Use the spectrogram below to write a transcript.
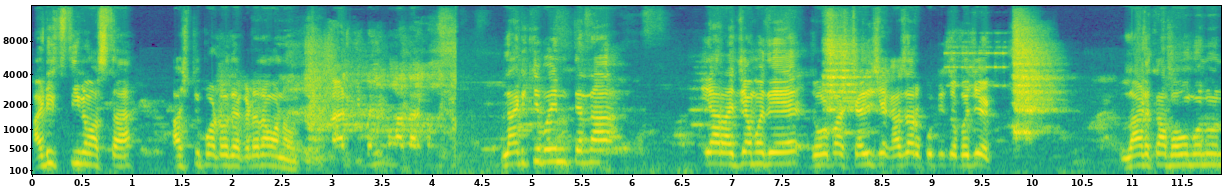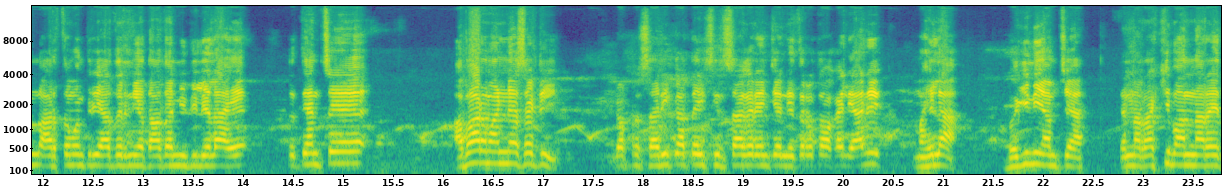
अडीच तीन वाजता आष्टी पाटोद्याकडे रवाना होतील लाडकी बहीण हा कार्यक्रम लाडकी बहीण त्यांना या राज्यामध्ये जवळपास चाळीस एक हजार कोटीचं बजेट लाडका भाऊ म्हणून अर्थमंत्री आदरणीय दादांनी दिलेलं आहे. तर त्यांचे आभार मानण्यासाठी डॉक्टर सारिकाताई क्षीरसागर यांच्या नेतृत्वाखाली अनेक महिला भगिनी आमच्या त्यांना राखी बांधणार आहेत.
